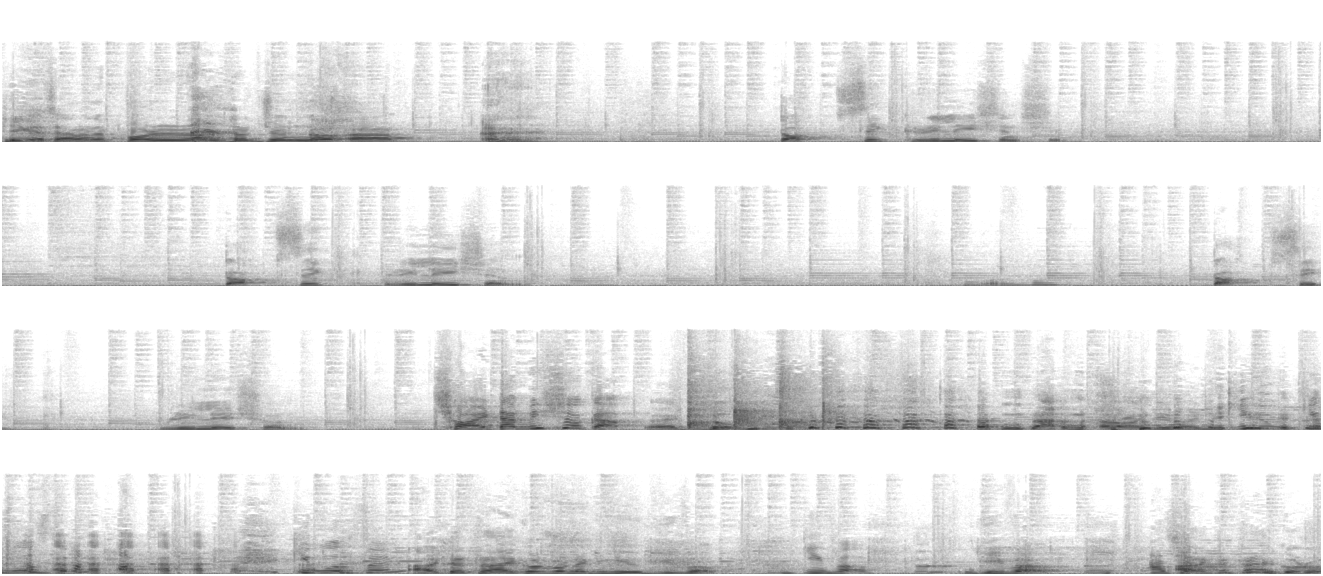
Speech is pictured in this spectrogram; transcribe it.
ঠিক আছে আমাদের পরের রাউন্ডটার জন্য toxic relationship toxic relation toxic relation ছয়টা বিশ্বকাপ। একদম। না না হয়নি হয়নি। কি বলছেন? কি বলছেন? আরেকটা ট্রাই করব নাকি you give up give up give up আচ্ছা। আরেকটা ট্রাই করো।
